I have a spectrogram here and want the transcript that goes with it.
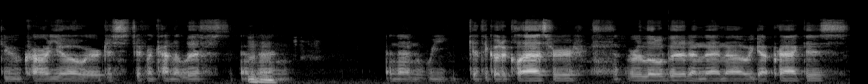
do cardio or just different kind of lifts, and mm-hmm. then and then we get to go to class for for a little bit, and then uh, we got practice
